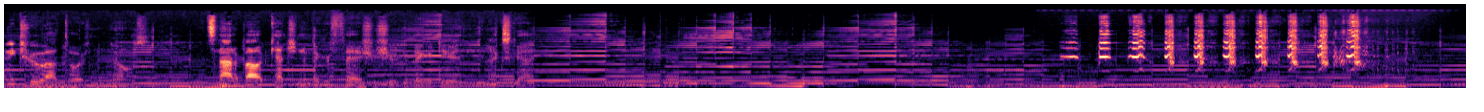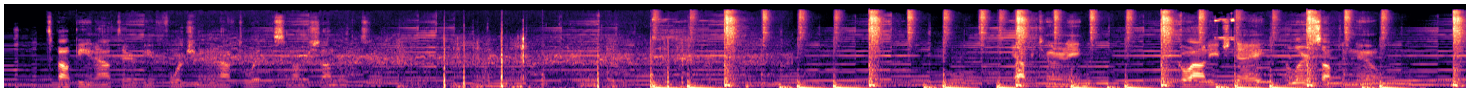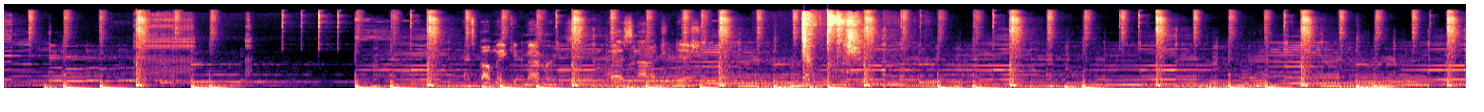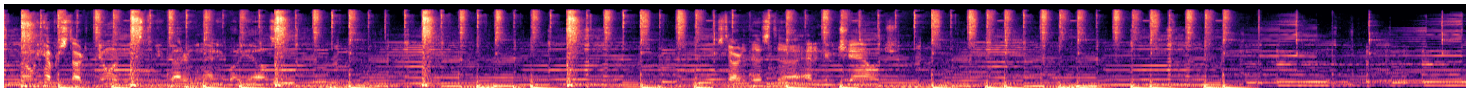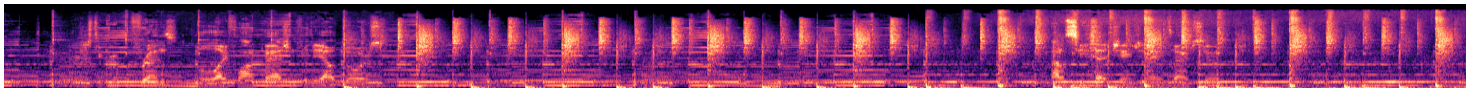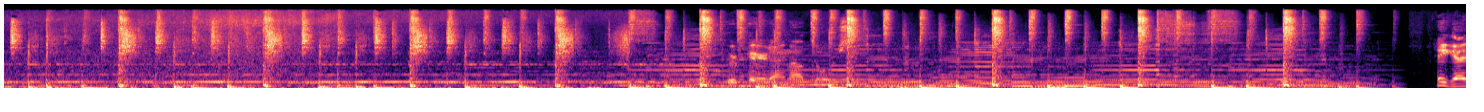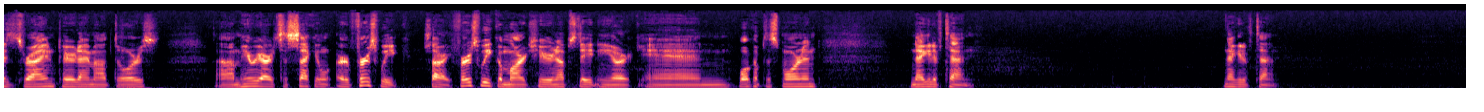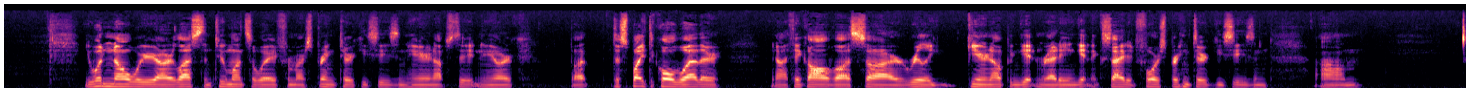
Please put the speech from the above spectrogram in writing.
Any true outdoorsman knows it's not about catching a bigger fish or shooting a bigger deer than the next guy. It's about being out there, being fortunate enough to witness another sunrise. The opportunity to go out each day and learn something new. About making memories and passing on a tradition. Never started doing this to be better than anybody else. We started this to add a new challenge. We're just a group of friends with a lifelong passion for the outdoors. Don't see that changing anytime soon. We're Paradigm Outdoors. Hey guys, it's Ryan, Paradigm Outdoors. Um, here we are. It's the second or first week. Sorry, first week of March here in upstate New York, and woke up this morning, negative ten. Negative ten. You wouldn't know we are less than two months away from our spring turkey season here in upstate New York, but despite the cold weather, you know I think all of us are really gearing up and getting ready and getting excited for spring turkey season. Um,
